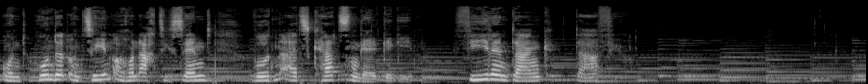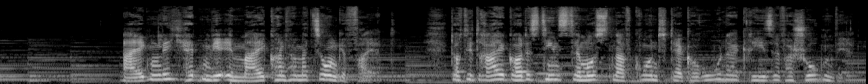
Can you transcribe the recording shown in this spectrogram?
und 110,80 Euro wurden als Kerzengeld gegeben. Vielen Dank dafür. Eigentlich hätten wir im Mai Konfirmation gefeiert. Doch die drei Gottesdienste mussten aufgrund der Corona-Krise verschoben werden.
